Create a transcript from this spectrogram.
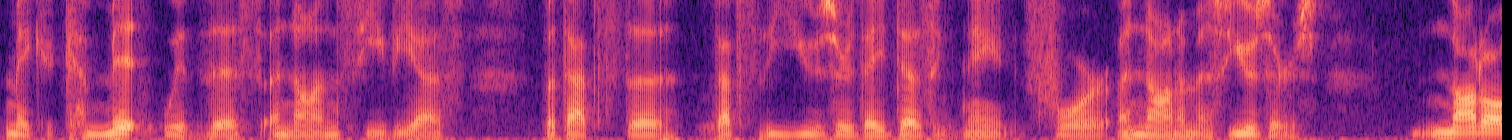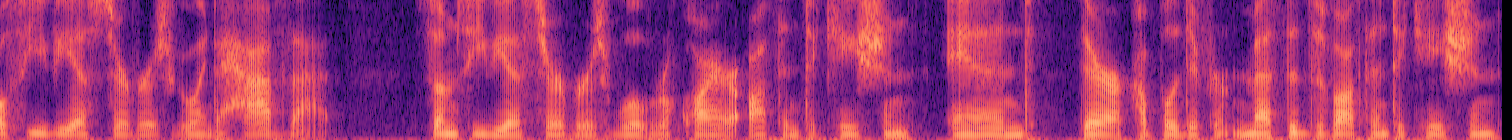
make a commit with this anon CVS, but that's the that's the user they designate for anonymous users. Not all CVS servers are going to have that. Some CVS servers will require authentication, and there are a couple of different methods of authentication.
